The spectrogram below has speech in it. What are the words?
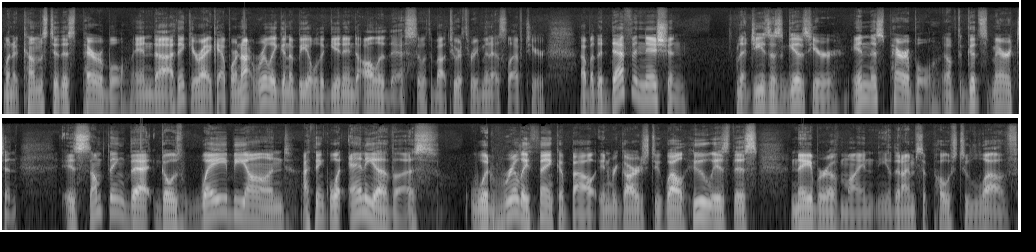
when it comes to this parable. And uh, I think you're right, Cap. We're not really going to be able to get into all of this so with about two or three minutes left here. Uh, but the definition that Jesus gives here in this parable of the Good Samaritan is something that goes way beyond, I think, what any of us would really think about in regards to, well, who is this neighbor of mine you know, that I'm supposed to love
